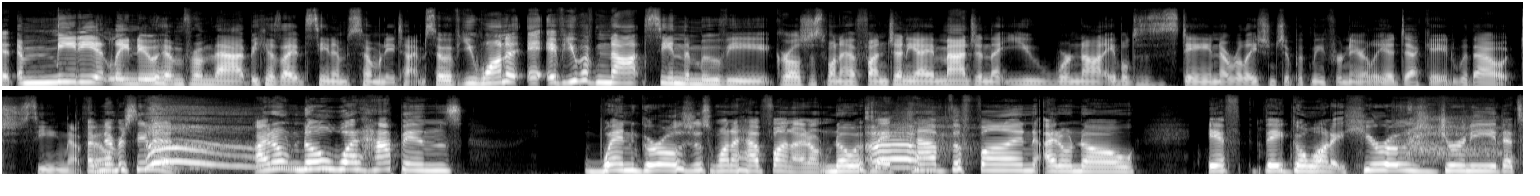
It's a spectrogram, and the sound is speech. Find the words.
it. immediately knew him from that because I had seen him so many times. So if you want to, if you have not seen the movie Girls Just Want to Have Fun, Jenny, I imagine that you were not able to sustain a relationship with me for nearly a decade without seeing that film. I've never seen it. I don't know what happens when girls just want to have fun. I don't know if they Ah. have the fun. I don't know if they go on a hero's journey that's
